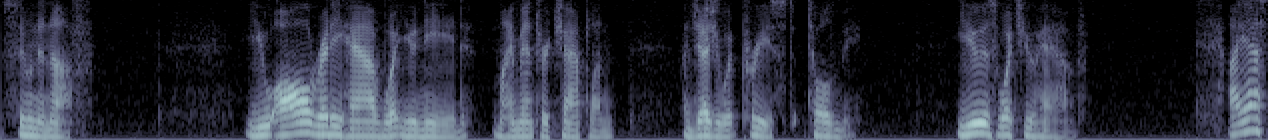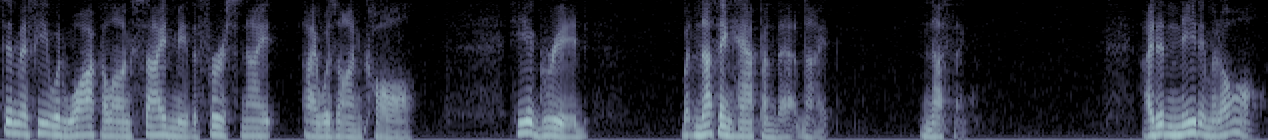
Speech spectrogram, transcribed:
soon enough. You already have what you need my mentor chaplain, a Jesuit priest, told me. Use what you have. I asked him if he would walk alongside me the first night I was on call. He agreed, but nothing happened that night. Nothing. I didn't need him at all.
